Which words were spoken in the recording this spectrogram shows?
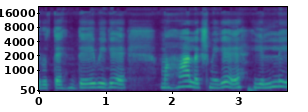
ಇರುತ್ತೆ. ದೇವಿಗೆ, ಮಹಾಲಕ್ಷ್ಮಿಗೆ ಎಲ್ಲಿ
